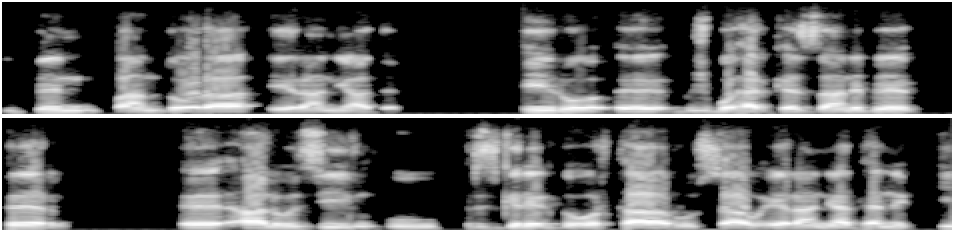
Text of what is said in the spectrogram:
دبن باندۆرە ئێرانیادە ئیرۆ بۆ هەرکە زانبێ پر ئالۆزی و پرزگرێک دە ئۆرتا رووسا و ئێرانیات هەنێکی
